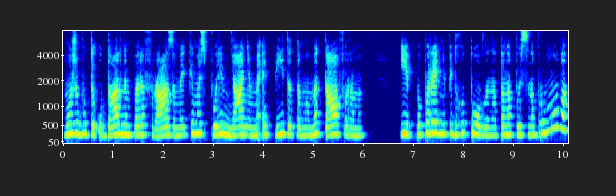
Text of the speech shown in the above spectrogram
може бути ударним перефразами, якимось порівняннями, епітетами, метафорами. І попередньо підготовлена та написана промова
